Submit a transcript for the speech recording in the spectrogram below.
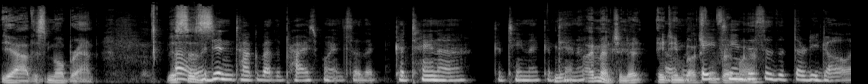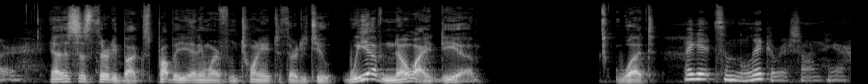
yeah, this Milbrandt. This oh, is we didn't talk about the price point. So the Catena, Catena, Catena. I mentioned it, oh, eighteen Oh, bucks from Fred Meyer. This is the thirty dollar. Yeah, this is 30 bucks, probably anywhere from 28 to 32. We have no idea what I get some licorice on here,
